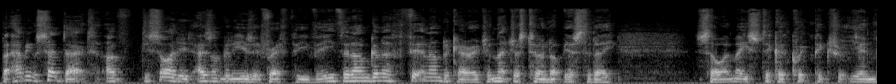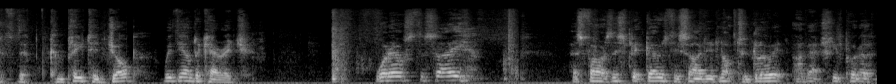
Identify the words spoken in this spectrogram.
But having said that, I've decided as I'm going to use it for FPV that I'm going to fit an undercarriage and that just turned up yesterday. So I may stick a quick picture at the end of the completed job with the undercarriage. What else to say? As far as this bit goes, decided not to glue it. I've actually put a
